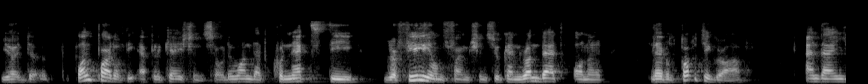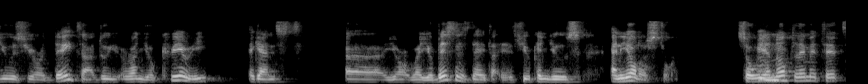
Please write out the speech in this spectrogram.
your the, one part of the application, so the one that connects the Graphileon functions, you can run that on a labeled property graph, and then use your data. Do you run your query against uh, your where your business data is? You can use any other store. So we mm-hmm. are not limited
